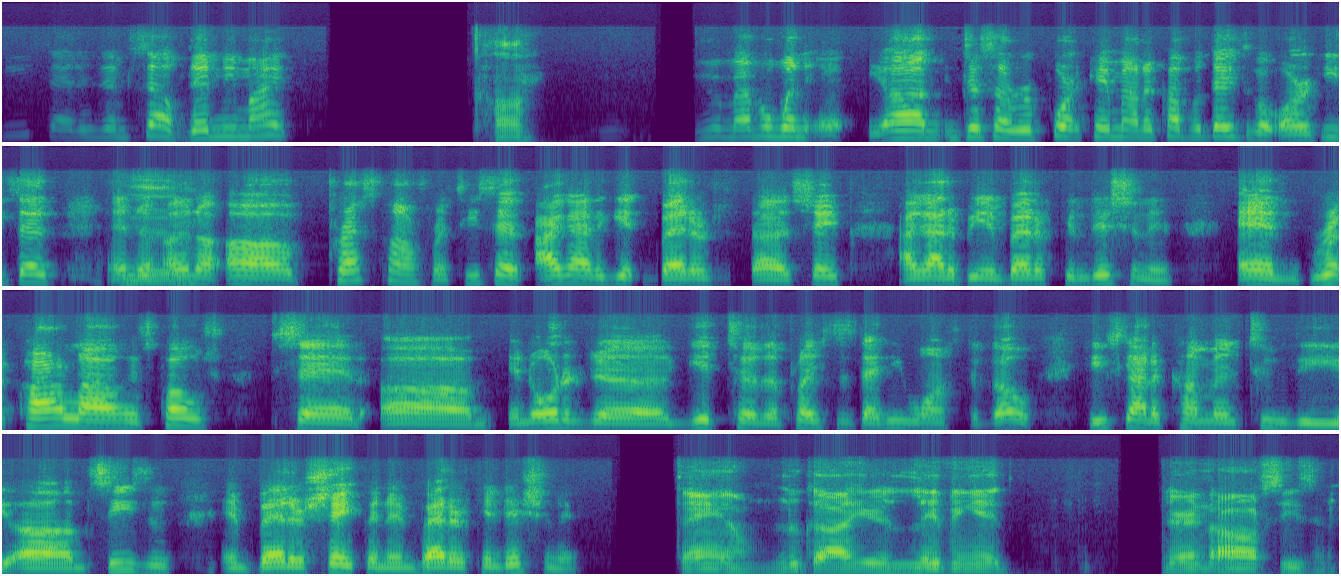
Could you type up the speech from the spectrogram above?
He said it himself, didn't he, Mike? huh? You remember when um, just a report came out a couple days ago, or he said in, Yeah. a, in a uh, press conference, he said, "I got to get better uh, shape. I got to be in better conditioning." And Rick Carlisle, his coach, said, um, in order to get to the places that he wants to go, he's got to come into the um, season in better shape and in better conditioning. Damn. Luka out here living it during the off season.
